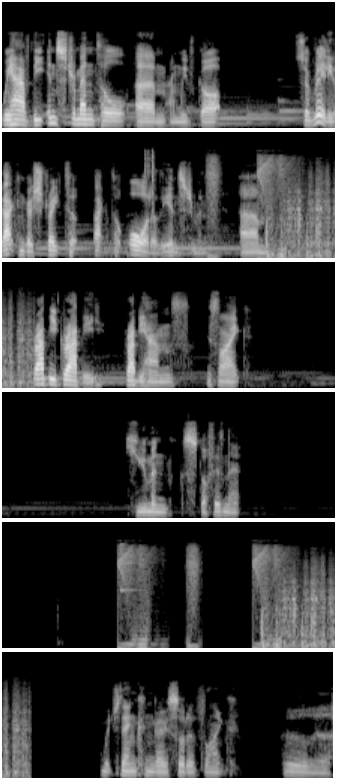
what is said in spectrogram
we have the instrumental, um, and we've got. So really, that can go straight to back to order. The instrument, um, grabby, grabby, grabby hands is like human stuff, isn't it? Which then can go sort of like, ugh,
